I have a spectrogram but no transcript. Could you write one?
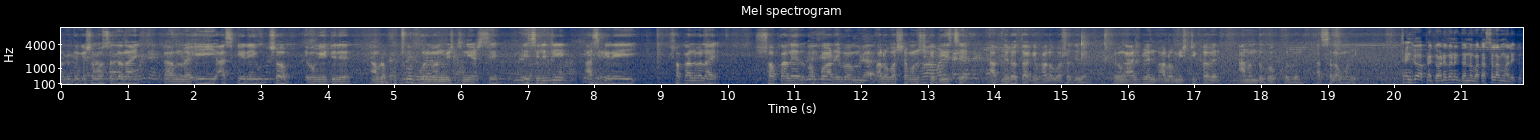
আপনাদেরকে সমস্যা জানাই, কারণ এই আজকের এই উৎসব এবং এই দিনে আমরা প্রচুর পরিমাণ মিষ্টি নিয়ে আসছি। এই ছেলেটি আজকের এই সকালবেলায় সকালের অফার এবং ভালোবাসা মানুষকে দিয়েছে। আপনারাও তাকে ভালোবাসা দেবেন এবং আসবেন, ভালো মিষ্টি খাবেন, আনন্দ ভোগ করবেন। আসসালামু আলাইকুম। থ্যাংক ইউ আপনাকে। অনেক অনেক ধন্যবাদ। আসসালামু আলাইকুম।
